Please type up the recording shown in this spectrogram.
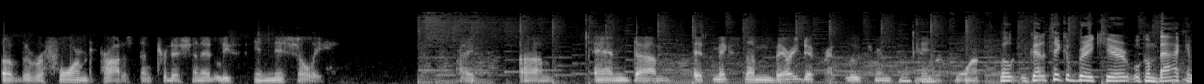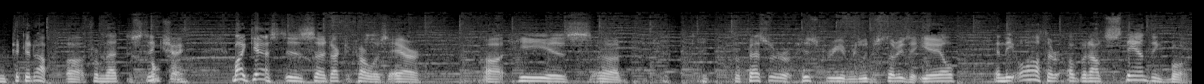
of the Reformed Protestant tradition, at least initially. Right? Um, and um, it makes them very different, Lutheran okay. and Reform. Well, we've got to take a break here. We'll come back and pick it up uh, from that distinction. Okay. My guest is uh, Dr. Carlos Eire. Uh, he is uh, professor of history and religious studies at Yale and the author of an outstanding book,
